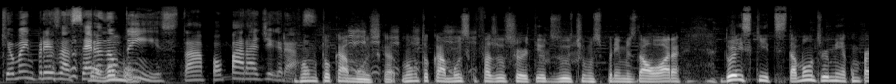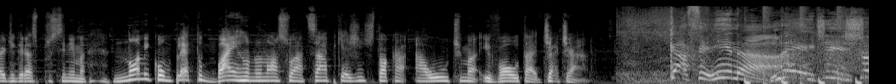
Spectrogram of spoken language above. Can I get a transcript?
aqui é uma empresa séria, Bom, não vamos- tem isso, tá? Pode parar de graça. Vamos tocar música. Vamos tocar música e fazer o sorteio dos últimos prêmios da hora. Dois kits, tá bom, turminha? Com um par de ingressos pro cinema. Nome completo, bairro no nosso WhatsApp, que a gente toca a última e volta. Tchau, tchau. Cafeína, leite show,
